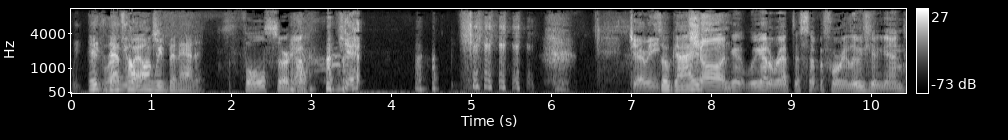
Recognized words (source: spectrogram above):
We, It, that's how out. long we've been at it. Full circle. Yeah. Jerry. So, guys- We Sean. got, we got to wrap this up before we lose you again.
